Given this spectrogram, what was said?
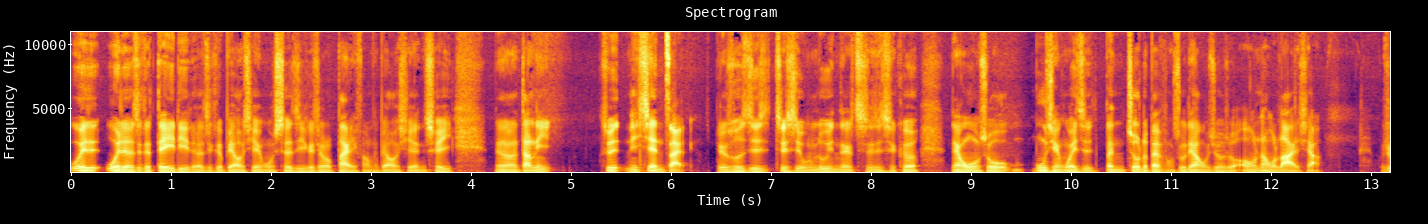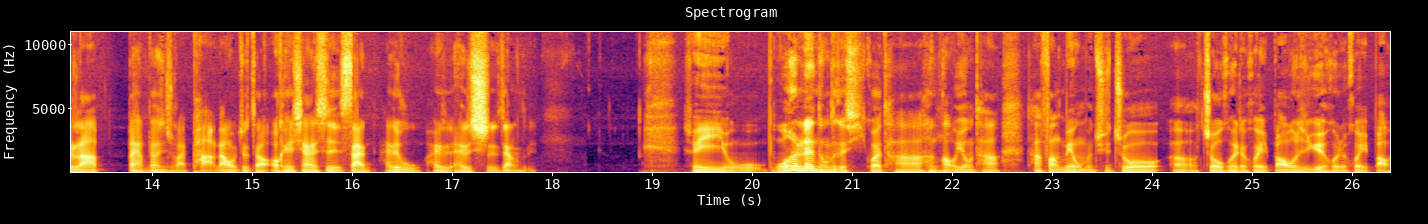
为为了这个 daily 的这个标签，我设置一个叫做拜访的标签。所以呃，当你所以你现在，比如说这这是我们录音的此时此刻，你要问我说目前为止本周的拜访数量，我就说哦，那我拉一下，我就拉。拜访标签出来，啪，那我就知道，OK，现在是三还是五还是还是十这样子。所以，我我很认同这个习惯，它很好用，它它方便我们去做呃周会的汇报或是月会的汇报，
